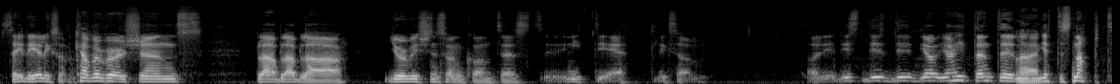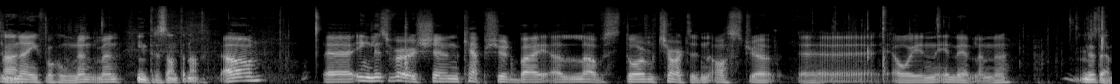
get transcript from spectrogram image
Säg det liksom. Cover versions, bla bla bla. Eurovision Song Contest eh, 91 liksom. Det, det, det, jag, jag hittar inte Nej. jättesnabbt Nej. den här informationen. Men Intressanta namn. ja. Eh, English version captured by a love storm charted in Austria eh, och i, i Nederländerna. Just det.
